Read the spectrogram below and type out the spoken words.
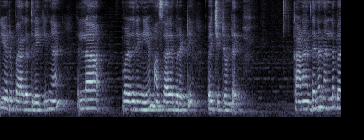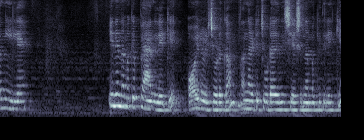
ഈ ഒരു പാകത്തിലേക്ക് ഞാൻ എല്ലാ വഴുതനങ്ങയും മസാല പുരട്ടി വെച്ചിട്ടുണ്ട്. കാണാൻ തന്നെ നല്ല ഭംഗിയില്ലേ? ഇനി നമുക്ക് പാനിലേക്ക് ഓയിൽ ഒഴിച്ചു കൊടുക്കാം. നന്നായിട്ട് ചൂടായതിനു ശേഷം നമുക്കിതിലേക്ക്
